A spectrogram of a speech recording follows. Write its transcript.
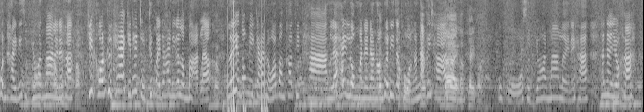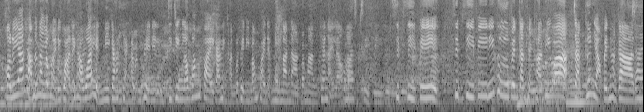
คนไทยนี่สุดยอดมากเลยนะคะครับคิดค้นคือแค่คิดให้จุดขึ้นไปได้นี่ก็ลำบากแล้วครับแล้วยังต้องมีการแบบว่าบังคับทิศทาง และให้ลงมาในแนวนอนเพื่อที่จะถ่วงน้ำหนักให้ช้าลได้งครับใช่ครับโอ้โห สุดยอดมากเลยนะคะ ท่านนายกคะ ขออนุญาตถามท่านนายกหน่อยดีกว่านะคะว่าเห็นมีการแข่งขันประเพณีจริง ๆ แล้วบั้งไฟการแข่งขันประเพณีบั้งไฟเนี่ยมีมานานประมาณแค่ไหนแล้วประคะมาณ 14 ปี 14 ปี 14 ปีนี่คือเป็นการแข่งขันที่ว่าจัดขึ้นอย่างเป็นทางการใช่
